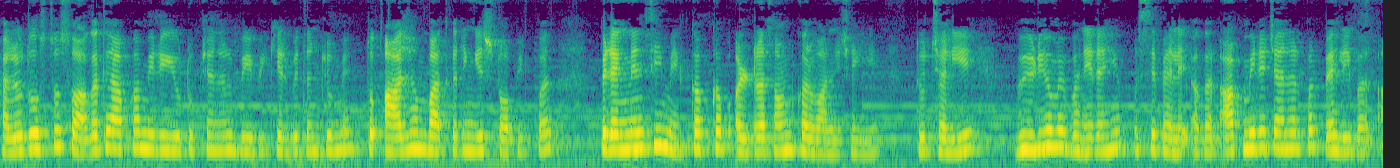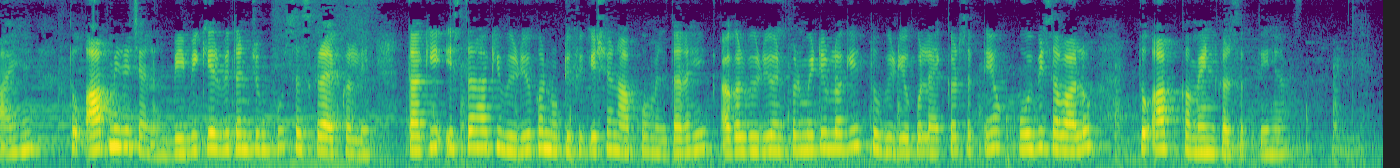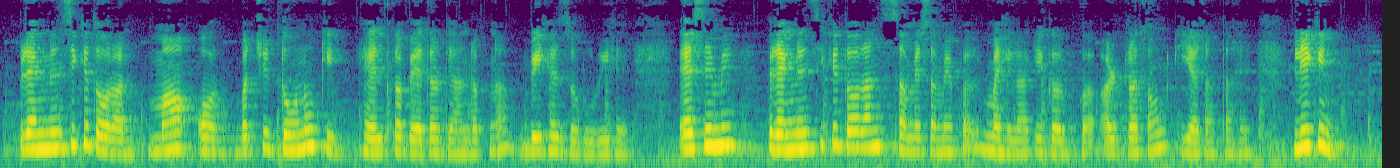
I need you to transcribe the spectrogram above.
Hello दोस्तों, स्वागत है आपका मेरे YouTube channel baby care with Anju में। तो आज हम बात करेंगे इस टॉपिक पर। प्रेगनेंसी में कब कब अल्ट्रासाउंड करवानी चाहिए? तो चलिए वीडियो में बने रहें। उससे पहले अगर आप मेरे चैनल पर पहली बार आए हैं तो आप मेरे channel baby care with Anjum को सब्सक्राइब कर लें, ताकि इस तरह की वीडियो का नोटिफिकेशन आपको मिलता रहे। अगर वीडियो इन्फॉर्मेटिव लगे तो वीडियो को लाइक कर सकते हैं। कोई भी सवाल हो तो आप कमेंट कर सकते हैं। प्रेगनेंसी के दौरान माँ और बच्चे दोनों की हेल्थ का बेहतर ध्यान रखना बेहद ज़रूरी है। ऐसे में प्रेगनेंसी के दौरान समय समय पर महिला के गर्भ का अल्ट्रासाउंड किया जाता है। लेकिन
